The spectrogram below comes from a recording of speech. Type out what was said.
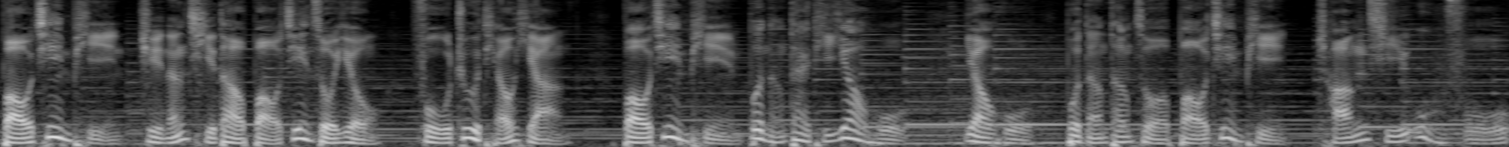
保健品只能起到保健作用，辅助调养；保健品不能代替药物，药物不能当做保健品长期误服。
